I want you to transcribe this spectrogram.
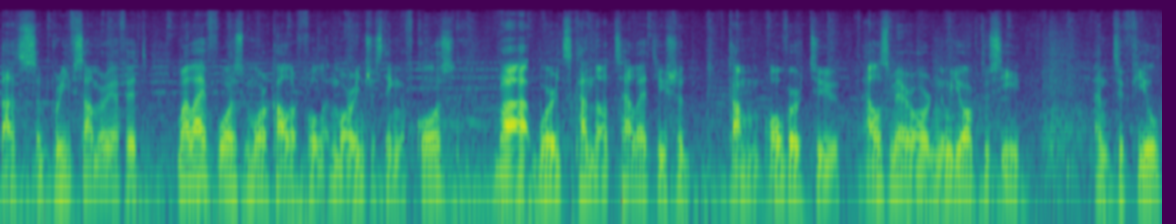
that's a brief summary of it. My life was more colorful and more interesting, of course, but words cannot tell it. You should come over to Ellesmere or New York to see and to feel.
